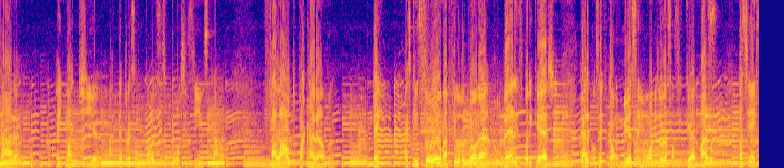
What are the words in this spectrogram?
cara, a empatia, até para essa porra desses postzinhos, cara, fala alto pra caramba. Mas quem sou eu na fila do pão, né? Ruberes Podcast. O cara consegue ficar um mês sem uma visualização sequer. Mas, paciência.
